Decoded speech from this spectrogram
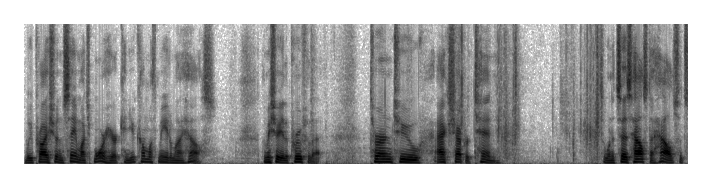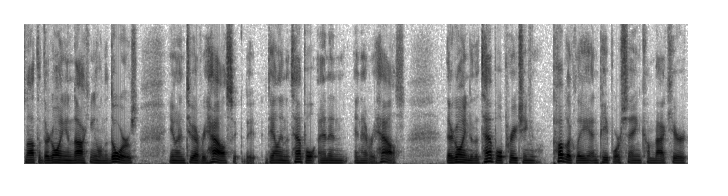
we probably shouldn't say much more here. Can you come with me to my house? Let me show you the proof of that. Turn to Acts chapter 10. So when it says house to house, it's not that they're going and knocking on the doors, you know, into every house, daily in the temple and in, in every house. They're going to the temple preaching publicly, and people are saying, Come back here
